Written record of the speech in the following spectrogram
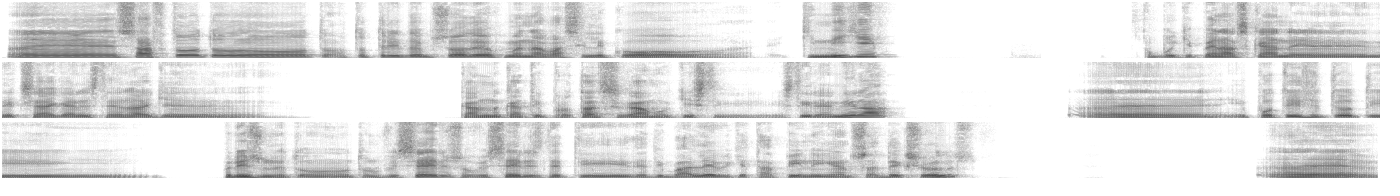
ε, σε αυτό το, το, το τρίτο επεισόδιο έχουμε ένα βασιλικό κυνήγι όπου εκεί πέρα σκάνε δεξιά και αριστερά και κάνουν κάτι προτάσεις γάμου εκεί στη, στη Ρενίρα ε, υποτίθεται ότι πρίζουν τον, τον Βυσέρης ο Βυσέρης δεν, τη, δεν την παλεύει και τα πίνει για να τους αντέξει όλους. Ε,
